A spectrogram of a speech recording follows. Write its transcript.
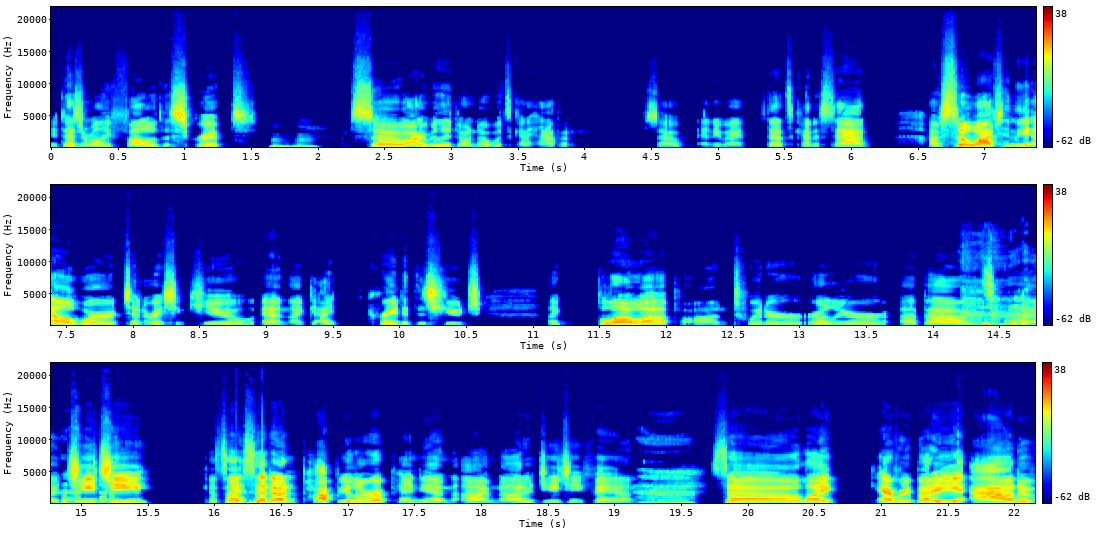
it doesn't really follow the script mm-hmm. so i really don't know what's going to happen so anyway that's kind of sad i'm still watching the l word generation q and like i created this huge blow up on Twitter earlier about uh, Gigi because I said unpopular opinion. I'm not a Gigi fan, so like everybody out of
